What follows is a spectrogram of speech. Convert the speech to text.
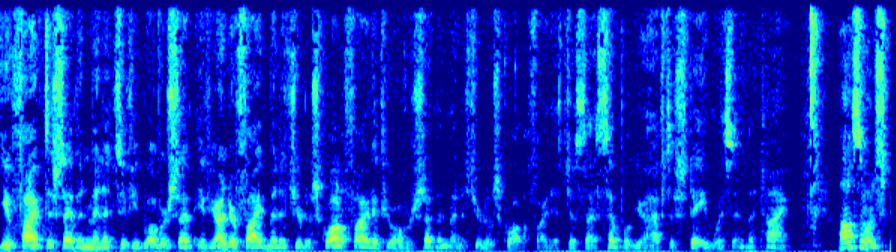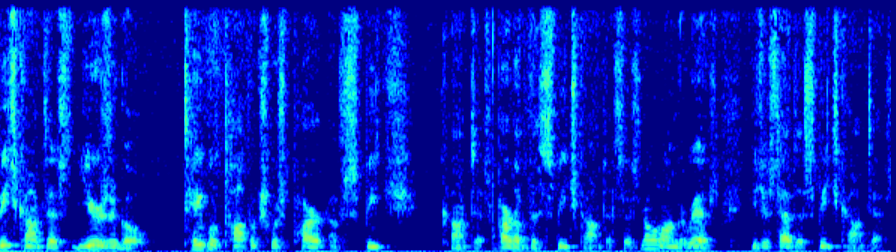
you have five to seven minutes. If you go over seven, if you're under five minutes, you're disqualified. If you're over seven minutes, you're disqualified. It's just that simple. You have to stay within the time. Also, in speech contests years ago, table topics was part of speech contest, part of the speech contest. There's no longer is. You just have the speech contest.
